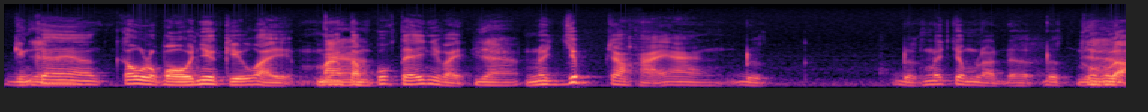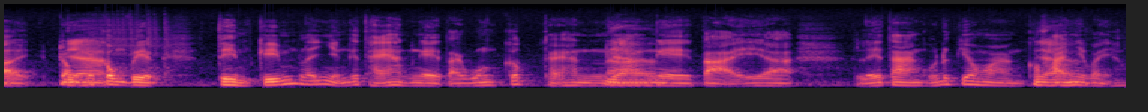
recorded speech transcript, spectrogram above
những dạ. cái câu lạc bộ như kiểu vậy mang dạ. tầm quốc tế như vậy dạ. nó giúp cho Hải An được được nói chung là được được thuận dạ. lợi trong dạ. cái công việc tìm kiếm lấy những cái thẻ hành nghề tại World Cup thẻ hành dạ. À, nghề tại uh, lễ tang của Đức Giáo Hoàng có dạ. phải như vậy không?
